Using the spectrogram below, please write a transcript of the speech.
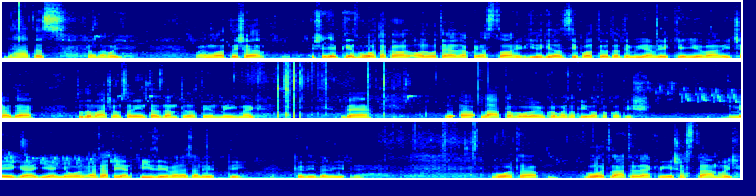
De hát ez, hogy megmaradt, és, és egyébként voltak arról tervek, hogy ezt a hidat szipat tölteti műemlékké nyilvánítsák, de tudomásom szerint ez nem történt még meg. De láttam róla önkormányzati iratokat is. Még egy ilyen 8, tehát ilyen 10 évvel ezelőtti körülbelül volt, volt rá aztán, hogy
